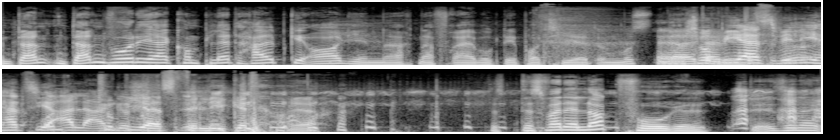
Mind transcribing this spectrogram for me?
Und dann, und dann wurde ja komplett halb Georgien nach, nach Freiburg deportiert und mussten Ja, da Tobias Willi hat sie alle Tobias angeschossen. Willi, genau. Ja. Das, das war der Lockvogel. Der, in der,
